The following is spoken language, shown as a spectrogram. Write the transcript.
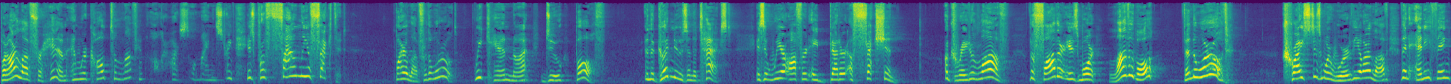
But our love for Him, and we're called to love Him with all our heart, soul, mind, and strength, is profoundly affected by our love for the world. We cannot do both. And the good news in the text is that we are offered a better affection, a greater love. The Father is more lovable than the world. Christ is more worthy of our love than anything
